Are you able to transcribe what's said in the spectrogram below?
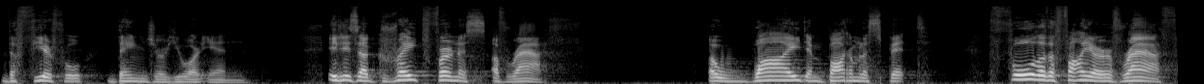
the fearful danger you are in. It is a great furnace of wrath, a wide and bottomless pit, full of the fire of wrath,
